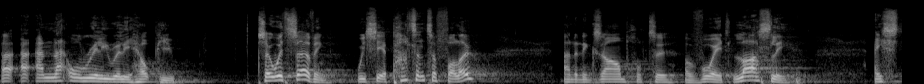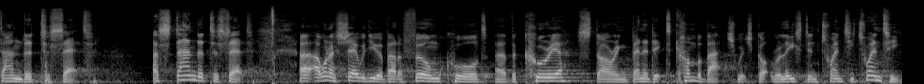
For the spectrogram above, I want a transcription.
uh, and that will really, really help you. So, with serving, we see a pattern to follow and an example to avoid. Lastly, a standard to set. A standard to set. Uh, I want to share with you about a film called uh, The Courier, starring Benedict Cumberbatch, which got released in 2020.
